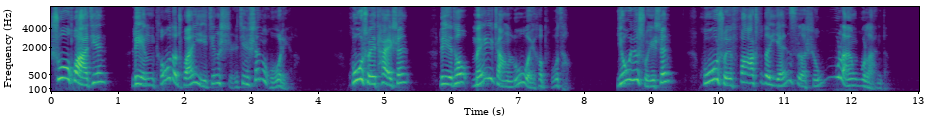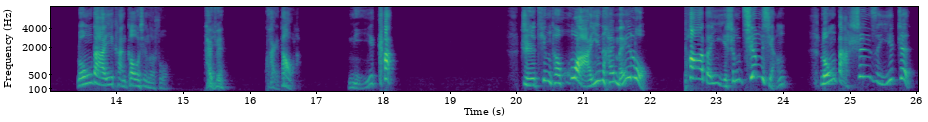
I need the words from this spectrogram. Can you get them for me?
说话间，领头的船已经驶进深湖里了。湖水太深，里头没长芦苇和蒲草。由于水深，湖水发出的颜色是乌蓝乌蓝的。龙大一看，高兴地说：“太君，快到了！你看。”只听他话音还没落，啪的一声枪响，龙大身子一震。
